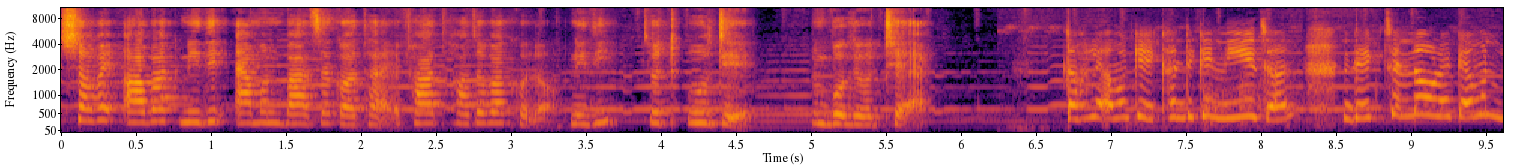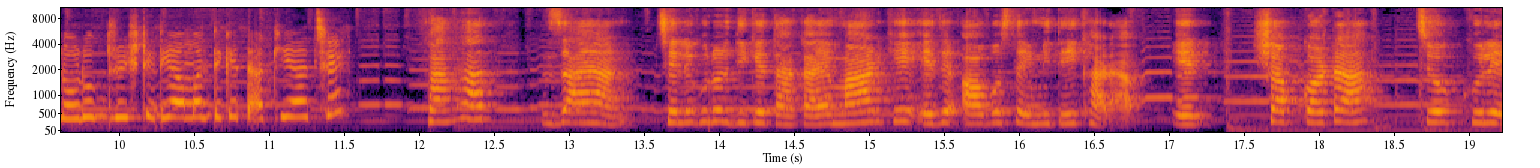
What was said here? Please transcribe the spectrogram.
সবাই অবাক নিধির এমন বাঁচা কথায় ফাদ হতবাক হলো। নিধি চোট উল্টে বলে ওঠে। তাহলে আমাকে এখান থেকে নিয়ে যান। দেখছেন না ওরা কেমন লোরূপ দৃষ্টি দিয়ে আমার দিকে তাকিয়ে আছে? ফাহাদ জায়ান ছেলেগুলোর দিকে তাকায়। মার খেয়ে এদের অবস্থা এমনিতেই খারাপ। এর সব কটা চোখ খুলে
